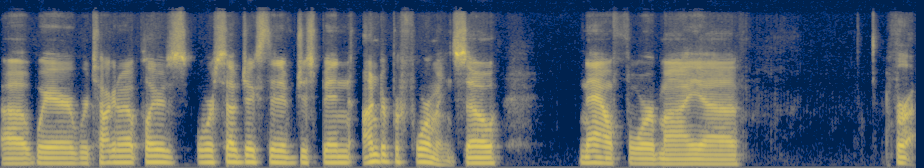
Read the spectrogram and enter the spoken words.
uh, where we're talking about players or subjects that have just been underperforming. So now for my uh, for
